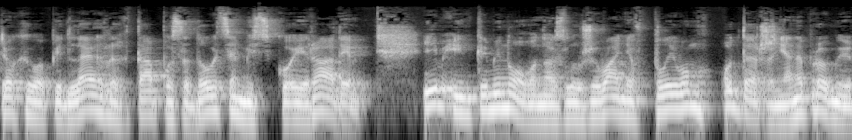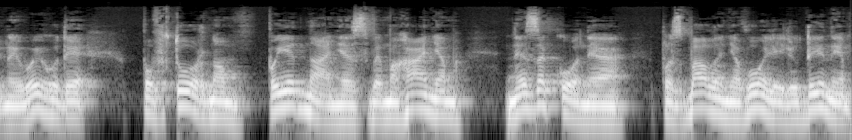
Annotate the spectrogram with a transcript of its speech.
трьох його підлеглих та посадовця міської ради. Їм інкриміновано зловживання впливом, одержання неправомірної вигоди, повторно поєднання з вимаганням, незаконне позбавлення волі людини,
